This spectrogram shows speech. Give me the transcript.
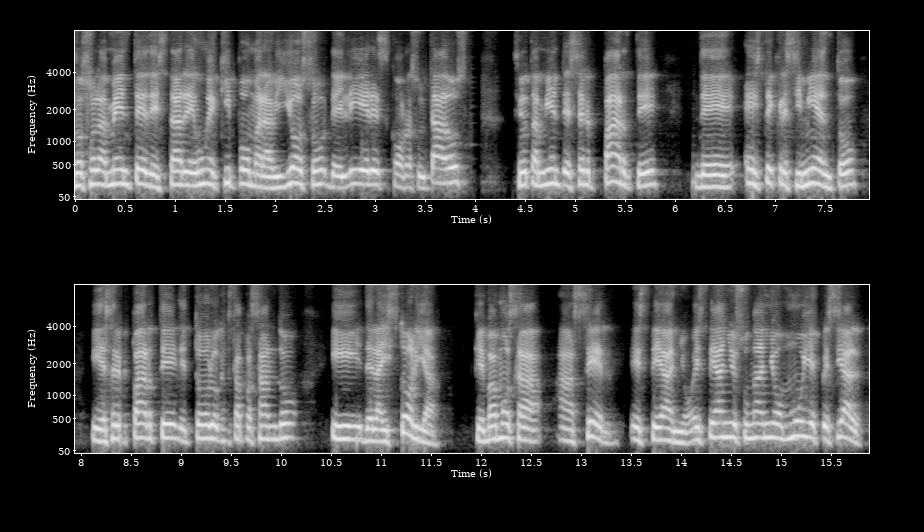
no solamente de estar en un equipo maravilloso de líderes con resultados, sino también de ser parte de este crecimiento y de ser parte de todo lo que está pasando y de la historia que vamos a, hacer este año. Este año es un año muy especial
